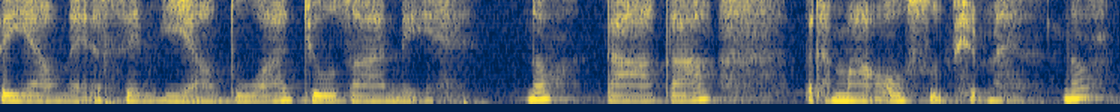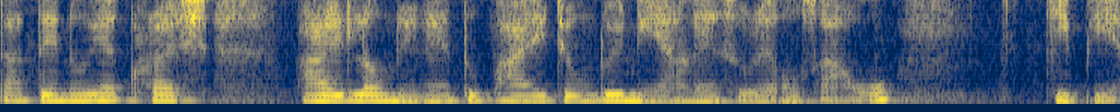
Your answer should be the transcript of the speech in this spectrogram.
တယောက်နဲ့အဆင်ပြေအောင်သူကစူးစမ်းနေနော်ဒါကပထမအုပ်စုဖြစ်မယ်နော်ဒါတင်တို့ရဲ့ crash ဘာတွေလုပ်နေလဲသူဘာတွေကြုံတွေ့နေရလဲဆိုတဲ့ဥစ္စာကိုကြည့်ပြရ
